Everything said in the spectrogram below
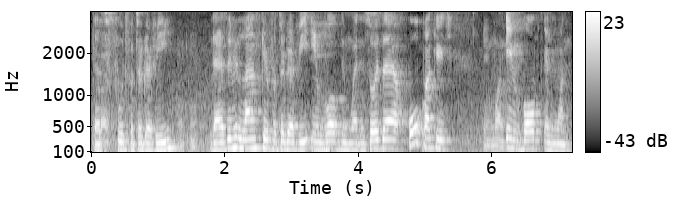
there's food photography, Mm-hmm. there's even landscape photography involved in weddings. So it's a whole package in one. involved in one.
